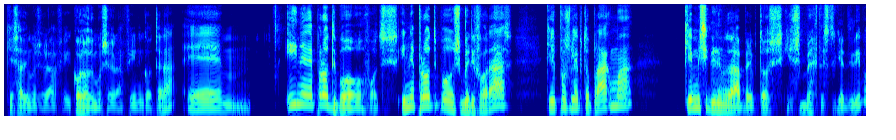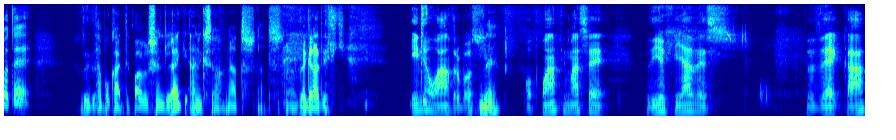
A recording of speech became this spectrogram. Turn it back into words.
και σαν δημοσιογράφοι, κολοδημοσιογράφοι γενικότερα, ε, είναι πρότυπο ο Φώτση. Είναι πρότυπο συμπεριφοράς και πώς βλέπει το πράγμα. Και μη συγκρίνουμε τώρα περιπτώσεις και συμπαίχτε του και οτιδήποτε. Δεν θα πω κάτι Παύλος Σεντιλάκη. Άνοιξε ο Νάτος. Δεν κρατήθηκε. Είναι ο άνθρωπος ναι. όπου, αν θυμάσαι, 2010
